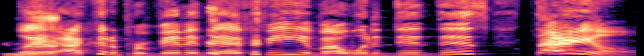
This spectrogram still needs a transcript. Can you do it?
Like, I could have prevented that fee if I would have did this? Damn.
